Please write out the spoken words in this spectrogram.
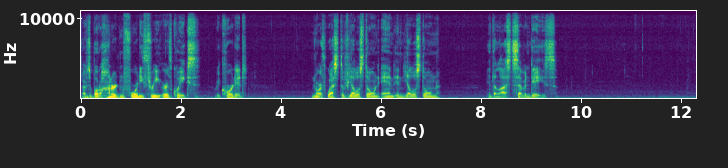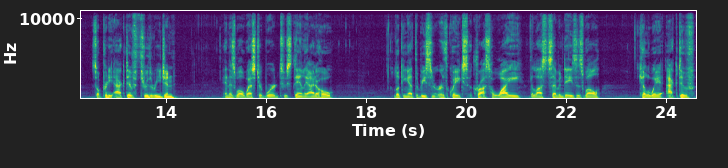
There's about 143 earthquakes recorded northwest of Yellowstone and in Yellowstone in the last seven days. So, pretty active through the region and as well westward to Stanley, Idaho. Looking at the recent earthquakes across Hawaii the last seven days as well. Kilauea active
